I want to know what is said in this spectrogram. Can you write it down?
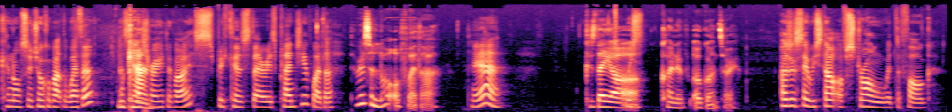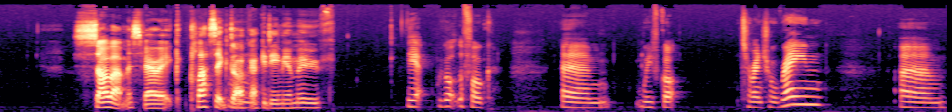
can also talk about the weather We as a can. literary device because there is plenty of weather. There is a lot of weather Yeah. because they are s- kind of. Oh, go on, sorry. I was going to say we start off strong with the fog. So atmospheric. Classic Dark Academia move. Yeah, we got the fog. Um, we've got torrential rain. Um,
